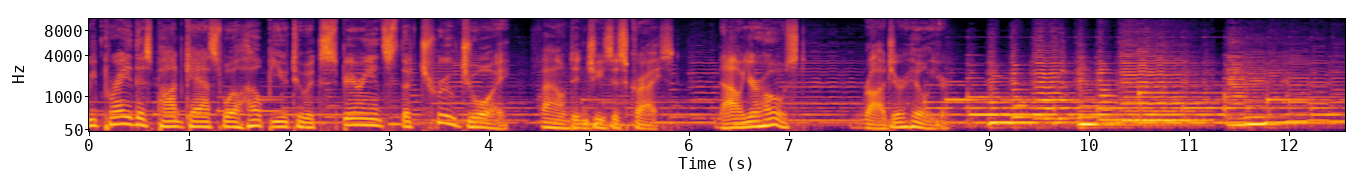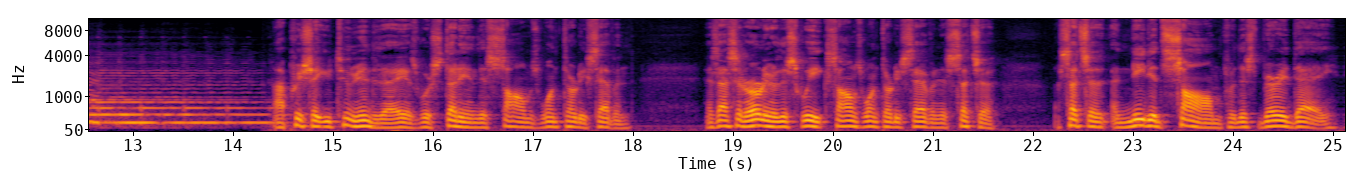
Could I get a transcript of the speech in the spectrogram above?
We pray this podcast will help you to experience the true joy found in Jesus Christ. Now, your host, Roger Hilliard. I appreciate you tuning in today as we're studying this Psalms 137. As I said earlier this week, Psalms 137 is such a such a, a, needed psalm for this very day.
